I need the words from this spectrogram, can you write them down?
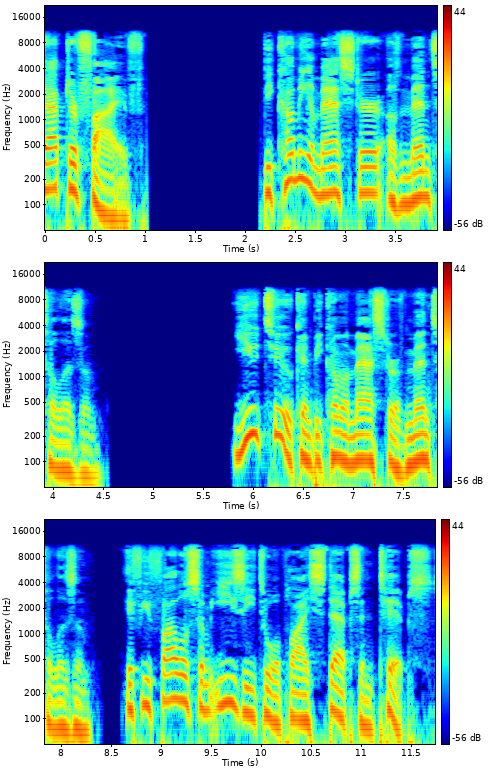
Chapter 5 Becoming a Master of Mentalism You too can become a master of mentalism if you follow some easy to apply steps and tips.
